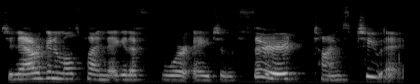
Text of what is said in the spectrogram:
So now we're going to multiply negative 4a to the third times 2a.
